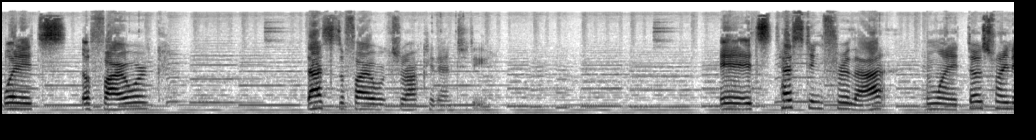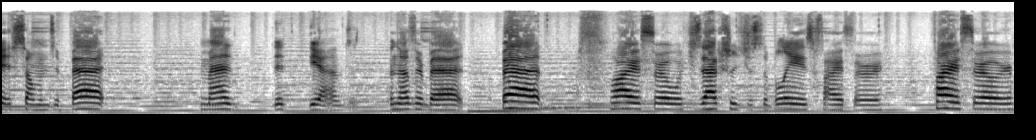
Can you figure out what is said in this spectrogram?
when it's a firework, that's the fireworks rocket entity. It's testing for that, and when it does find it, it summons a bat. Mad, it, yeah, another bat, bat, fire thrower, which is actually just a blaze fire thrower, fire thrower.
